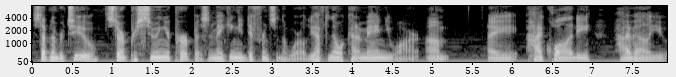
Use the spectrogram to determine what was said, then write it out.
Step number two, start pursuing your purpose and making a difference in the world. You have to know what kind of man you are. Um, a high quality, high value,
